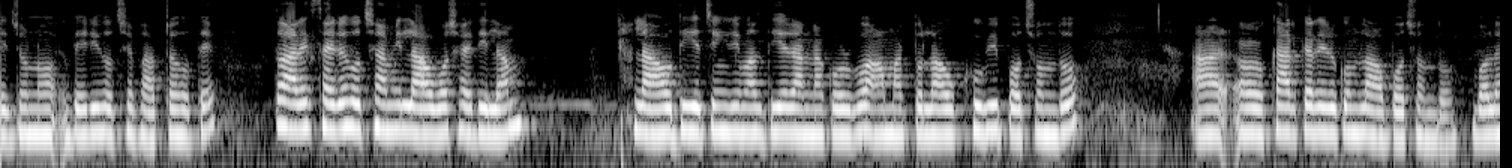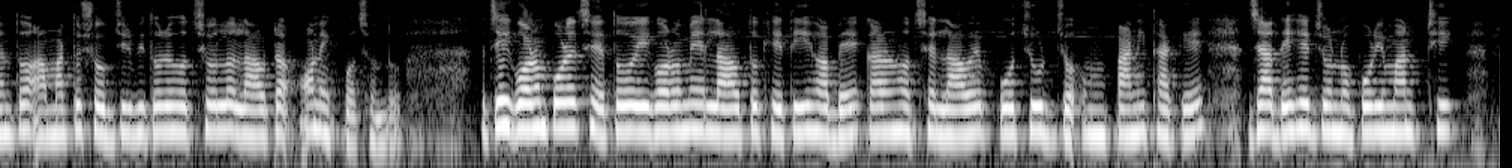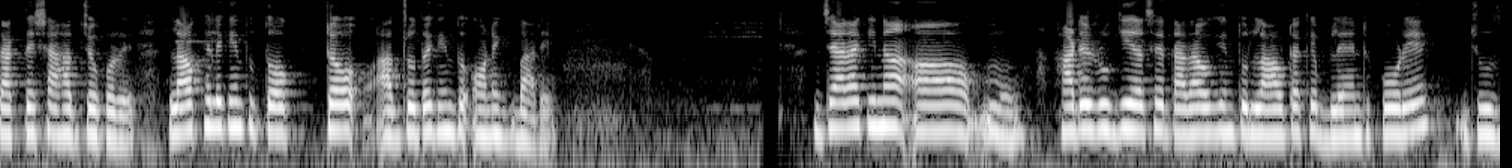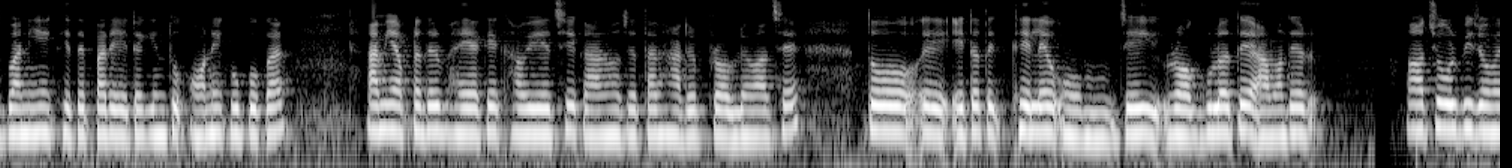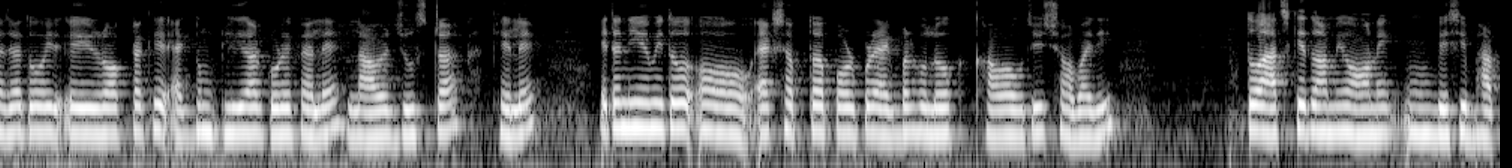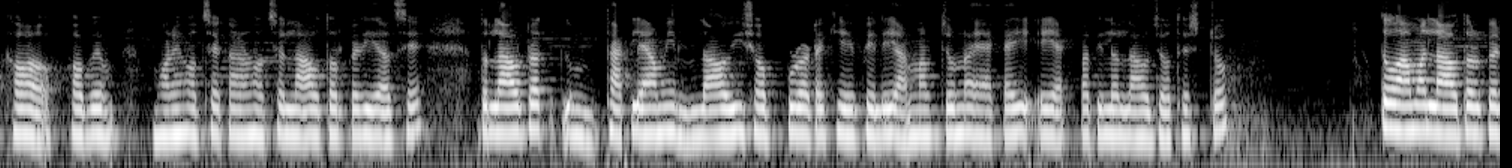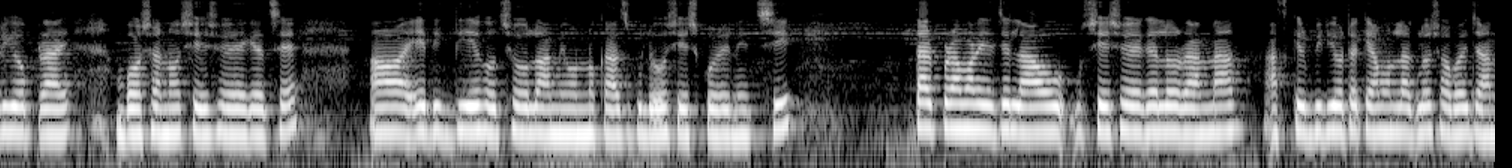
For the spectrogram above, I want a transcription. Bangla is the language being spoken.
এর জন্য দেরি হচ্ছে ভাতটা হতে। তো আরেক সাইডে হচ্ছে আমি লাউ বসাই দিলাম। লাউ দিয়ে, চিংড়ি মাছ দিয়ে রান্না করব। আমার তো লাউ খুবই পছন্দ। আর কার কার এরকম লাউ পছন্দ? বলেন তো, আমার তো সবজির ভিতরে হচ্ছে হলো লাউটা অনেক পছন্দ। যেই গরম পড়েছে, তো এই গরমে লাউ তো খেতেই হবে। কারণ হচ্ছে লাউয়ে প্রচুর পানি থাকে, যা দেহের জন্য পরিমাণ ঠিক রাখতে সাহায্য করে। লাউ খেলে কিন্তু ত্বকটাও, আর্দ্রতা কিন্তু অনেক বাড়ে। যারা কিনা হাড়ের রুগী আছে, তারাও কিন্তু লাউটাকে ব্লেন্ড করে জুস বানিয়ে খেতে পারে, এটা কিন্তু অনেক উপকার। আমি আপনাদের ভাইয়াকে খাওয়িয়েছি, কারণ হচ্ছে তার হাড়ের প্রবলেম আছে। তো এটাতে খেলে যেই রগগুলোতে আমাদের চর্বি জমে যায়, তো এই রগটাকে একদম ক্লিয়ার করে ফেলে লাউয়ের জুসটা খেলে। এটা নিয়মিত এক সপ্তাহ পর পর একবার হলেও খাওয়া উচিত সবারই। তো আজকে তো আমি অনেক বেশি ভাত খাওয়া হবে মনে হচ্ছে, কারণ হচ্ছে লাউ তরকারি আছে। তো লাউটা থাকলে আমি লাউই সব পুরাটা খেয়ে ফেলি। আমার জন্য একাই এই এক পাতিলা লাউ যথেষ্ট। তো আমার লাউ তরকারিও প্রায় বসানো শেষ হয়ে গেছে। এদিক দিয়ে হচ্ছে হলো আমি অন্য কাজগুলোও শেষ করে নিচ্ছি। তারপর আমার এই যে লাউ শেষ হয়ে গেল রান্না, আজকের ভিডিওটা কেমন লাগল সবাই জানা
